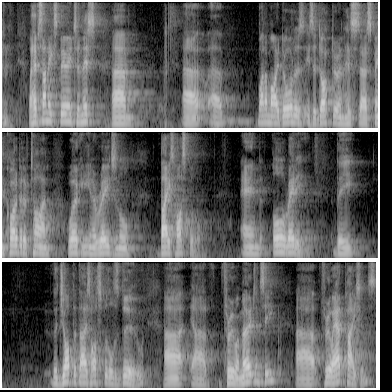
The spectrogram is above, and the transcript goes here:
I have some experience in this. Um, uh, uh, one of my daughters is a doctor and has spent quite a bit of time working in a regional base hospital. And already the, the job that those hospitals do through emergency, uh, through outpatients,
